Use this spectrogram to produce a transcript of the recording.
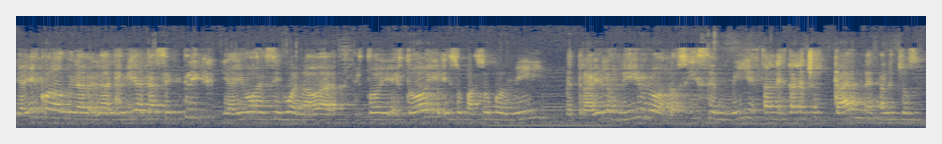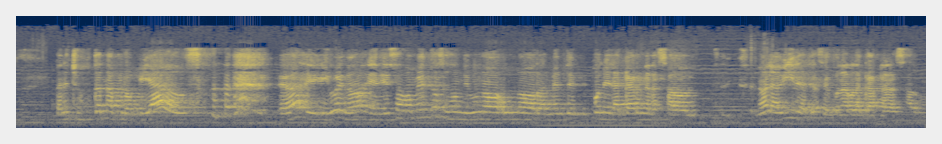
Y ahí es cuando la, la, vida te hace clic y ahí vos decís, bueno, a ver, estoy, estoy, eso pasó por mí, me tragué los libros, los hice en mí, están, están hechos carne, están hechos están hechos tan apropiados. y bueno, en esos momentos es donde uno, uno realmente pone la carne al asador, se dice, ¿no? La vida te hace poner la carne al asador.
